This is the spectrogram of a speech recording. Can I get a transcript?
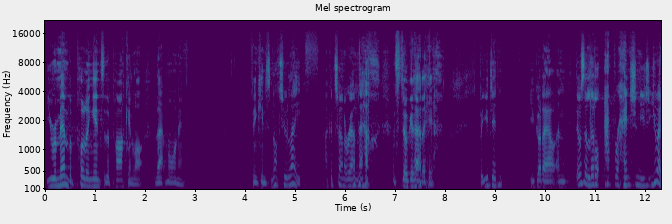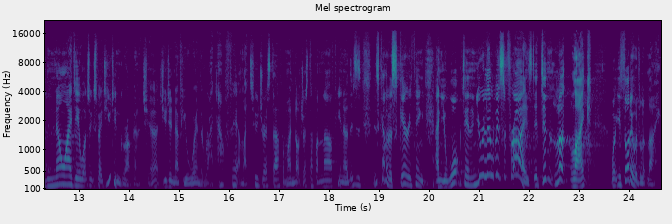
You remember pulling into the parking lot that morning, thinking, it's not too late. I could turn around now and still get out of here. But you didn't you got out and there was a little apprehension. You, you, had no idea what to expect. You didn't grow up going to church. You didn't know if you were wearing the right outfit. Am I too dressed up? Am I not dressed up enough? You know, this is, this is kind of a scary thing. And you walked in and you were a little bit surprised. It didn't look like what you thought it would look like.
